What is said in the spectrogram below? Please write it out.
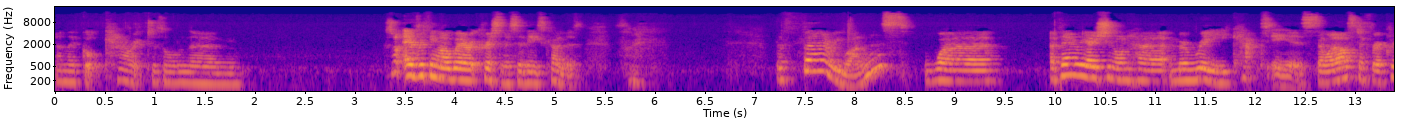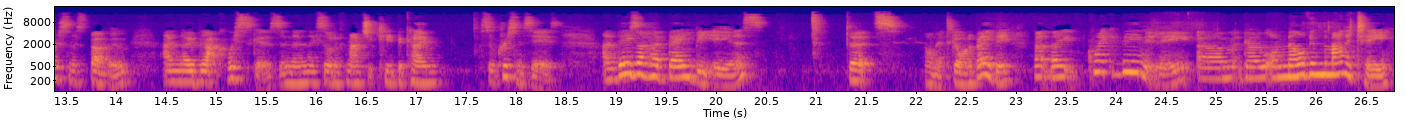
And they've got characters on them. It's not everything I wear at Christmas are these colours. The furry ones were a variation on her Marie cat ears. So I asked her for a Christmas bow and no black whiskers, and then they sort of magically became some Christmas ears. And these are her baby ears that I meant to go on a baby, but they quite conveniently um, go on Melvin the manatee.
